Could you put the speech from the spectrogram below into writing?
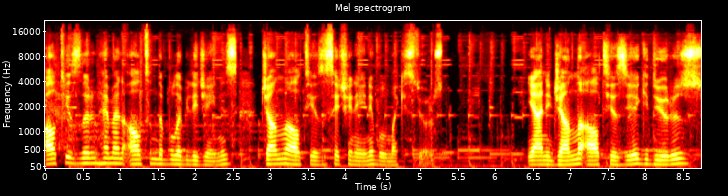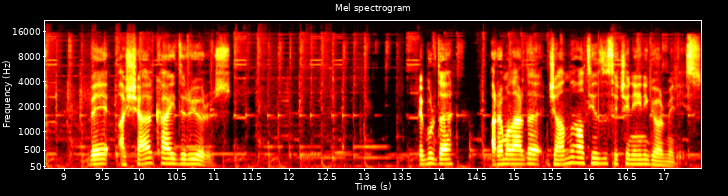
altyazıların hemen altında bulabileceğiniz canlı altyazı seçeneğini bulmak istiyoruz. Yani canlı altyazıya gidiyoruz ve aşağı kaydırıyoruz. Ve burada aramalarda canlı altyazı seçeneğini görmeliyiz.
